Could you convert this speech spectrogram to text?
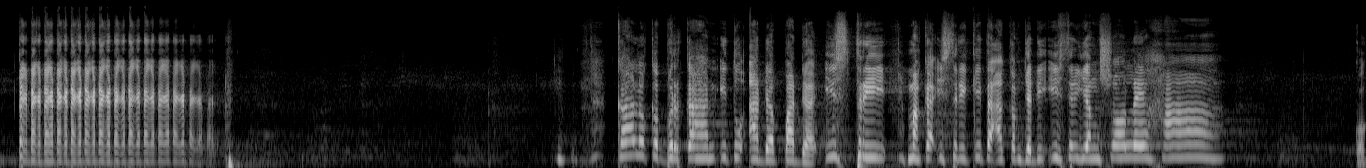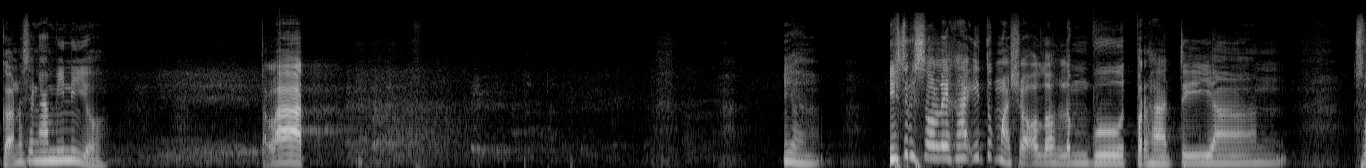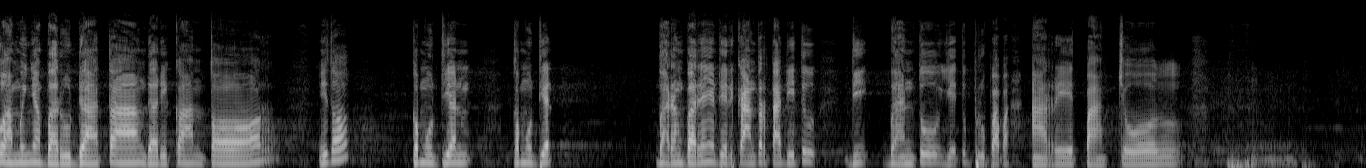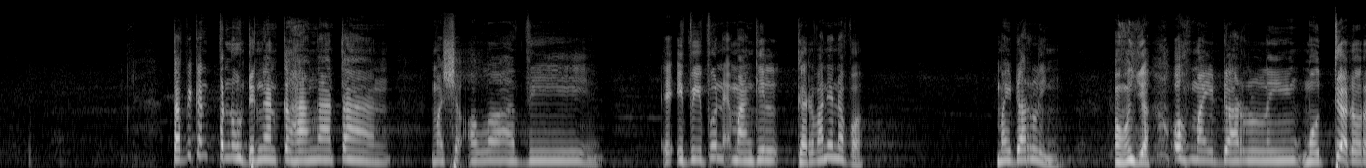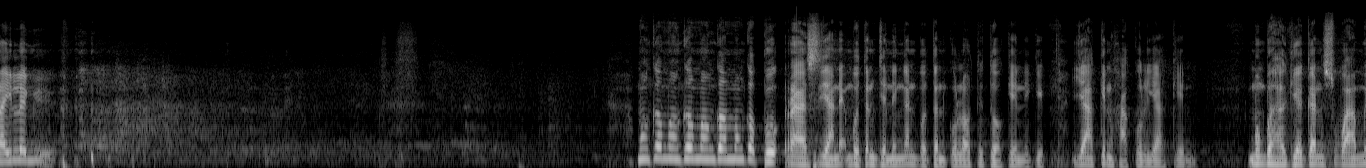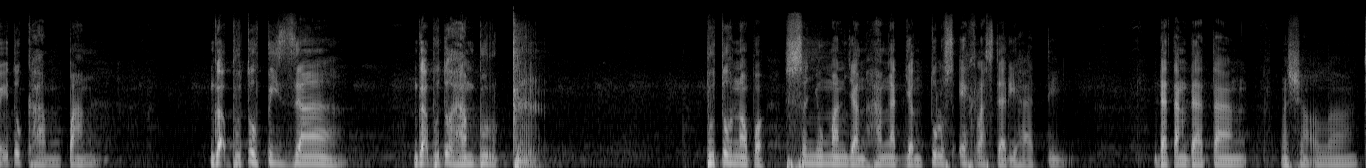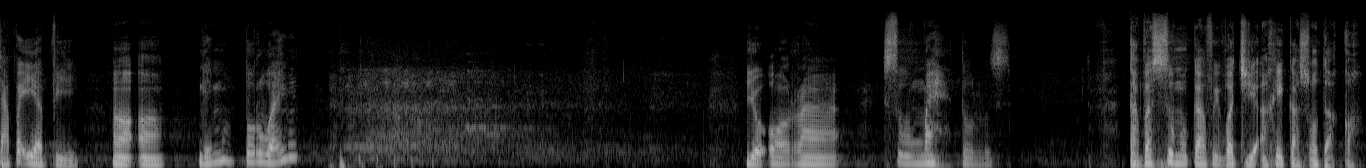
Kalau keberkahan itu ada pada istri, maka istri kita akan menjadi istri yang soleha. Kok gak saya ngamini yo? Telat. Ya, istri soleha itu masya Allah lembut, perhatian. Suaminya baru datang dari kantor, itu kemudian kemudian barang-barangnya dari kantor tadi itu dibantu yaitu berupa apa? Arit, pacul. Tapi kan penuh dengan kehangatan. Masya Allah Abi. Eh, ibu-ibu nek manggil garwane apa? My darling. Oh iya, oh my darling, modar ora ilang. Monggo monggo monggo monggo Bu rahasia nek mboten jenengan mboten kula duduhke niki. Yakin hakul yakin. Membahagiakan suami itu gampang. Enggak butuh pizza. Enggak butuh hamburger. Butuh nopo? Senyuman yang hangat yang tulus ikhlas dari hati. Datang-datang, Masya Allah, capek ya Bi? Heeh. Nggih mau turu. Yo ora sumeh tulus. Tabassumuka fi wajhi akhika sedekah.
